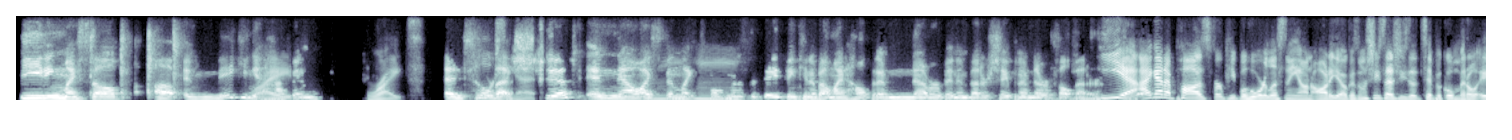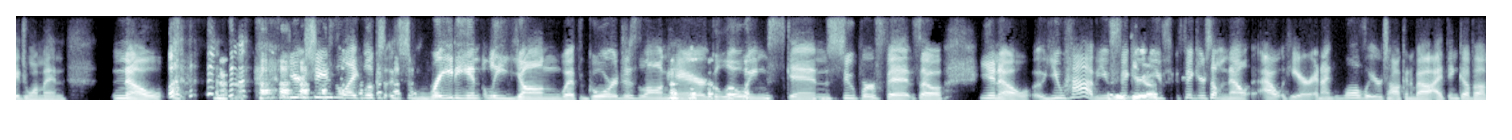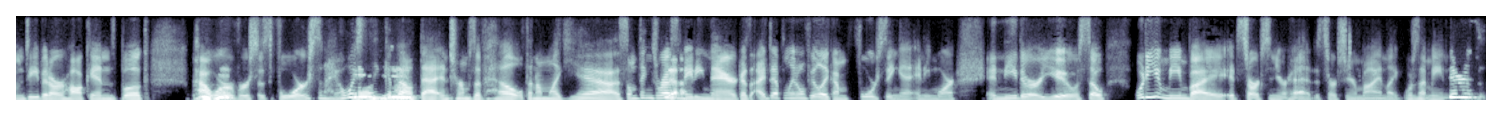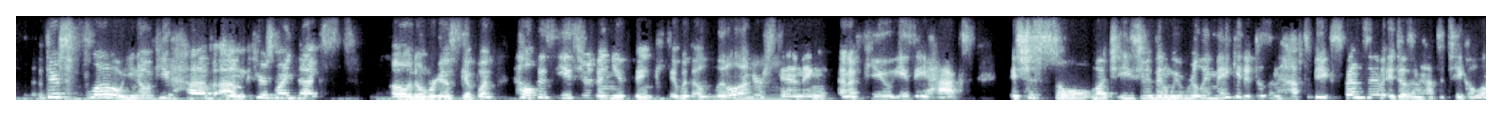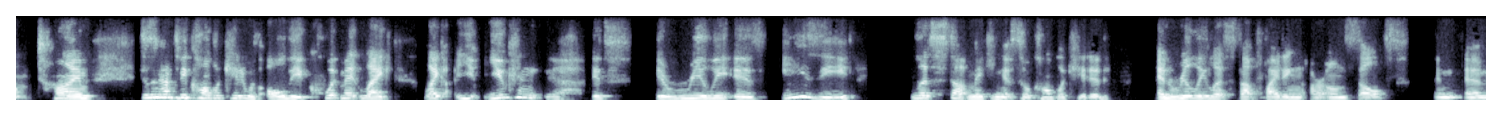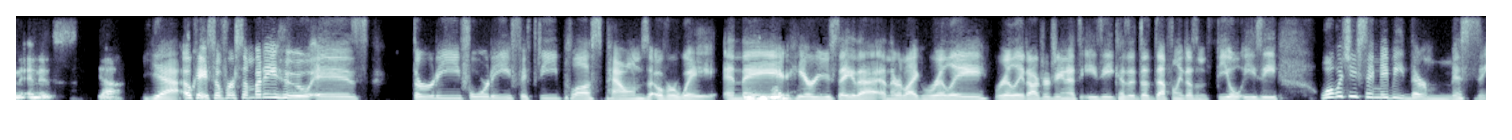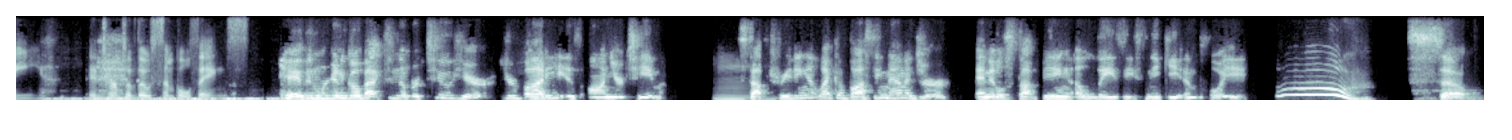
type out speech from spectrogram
beating myself up and making right. it happen. Right. Until Forcing that it. shift. And now I spend mm-hmm. like 12 mm-hmm. minutes a day thinking about my health and I've never been in better shape and I've never felt better. Yeah. I got to pause for people who are listening on audio because when she says she's a typical middle aged woman, no she's like looks radiantly young with gorgeous long hair glowing skin super fit so you know you have you figured you. you figured something out out here and i love what you're talking about i think of um david r hawkins book power Mhm. versus force. And I always think Mhm. about that in terms of health. And I'm like, yeah, something's Yeah. resonating there because I definitely don't feel like I'm forcing it anymore. And neither are you. So, what do you mean by it starts in your head? It starts in your mind? Like, what does that mean? there's there's flow you know if you have um here's my next oh no we're going to skip one health is easier than you think it, with a little Mm. understanding and a few easy hacks it's just so much easier than we really make it it doesn't have to be expensive it doesn't have to take a long time doesn't have to be complicated with all the equipment like like you, you can yeah, it's it really is easy let's stop making it so complicated and really let's stop fighting our own selves and and and it's yeah Yeah. Okay. So, for somebody who is 30, 40, 50 plus pounds overweight, and they Mhm. hear you say that, and they're like, really, really, Dr. Gina, it's easy because it does, definitely doesn't feel easy. What would you say maybe they're missing in terms of those simple things? okay then we're going to go back to number two here. Your body is on your team. Stop Mm, treating it like a bossy manager and it'll stop being a lazy sneaky employee. Woo. so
